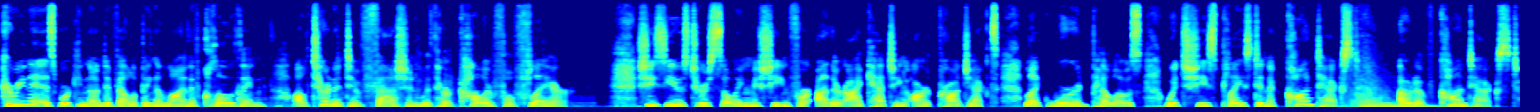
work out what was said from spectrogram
Karina is working on developing a line of clothing, alternative fashion with her colorful flair. She's used her sewing machine for other eye catching art projects, like word pillows, which she's placed in a context out of context.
